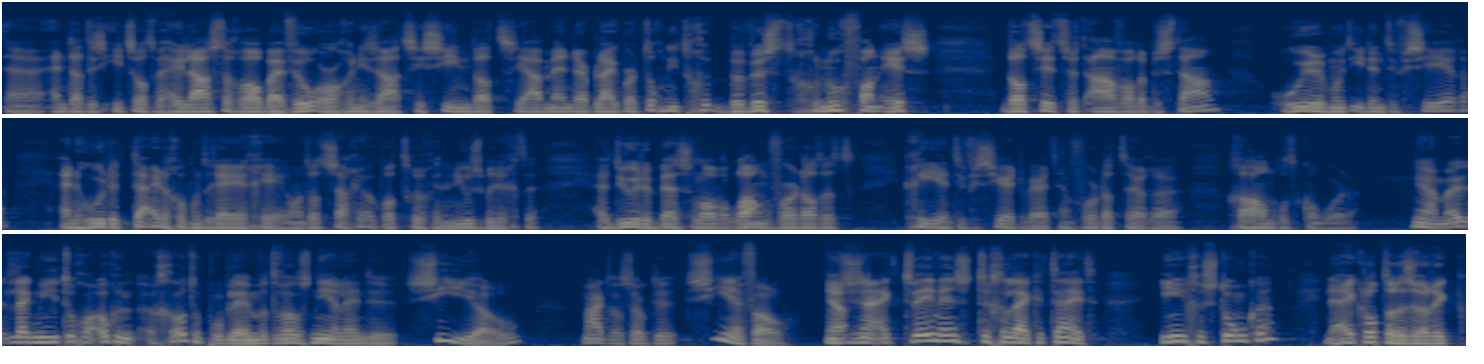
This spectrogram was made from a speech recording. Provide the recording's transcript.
uh, en dat is iets wat we helaas toch wel bij veel organisaties zien, dat ja, men daar blijkbaar toch niet bewust genoeg van is dat dit soort aanvallen bestaan, hoe je het moet identificeren en hoe je er tijdig op moet reageren. Want dat zag je ook wel terug in de nieuwsberichten. Het duurde best wel lang voordat het geïdentificeerd werd en voordat er uh, gehandeld kon worden. Ja, maar het lijkt me hier toch ook een groter probleem. Want het was niet alleen de CEO, maar het was ook de CFO. Dus ja. Dus er zijn eigenlijk twee mensen tegelijkertijd ingestonken. Nee, klopt. Dat is wat ik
